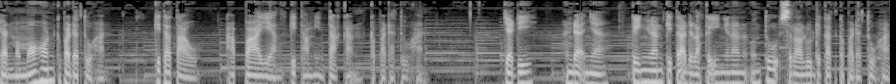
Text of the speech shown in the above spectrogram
dan memohon kepada Tuhan, kita tahu apa yang kita mintakan kepada Tuhan. Jadi, hendaknya keinginan kita adalah keinginan untuk selalu dekat kepada Tuhan,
